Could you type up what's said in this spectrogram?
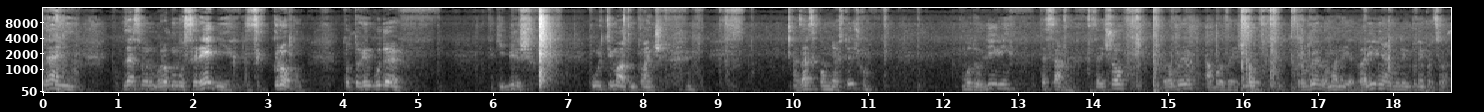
дальній. Зараз ми робимо середній з кроком. Тобто він буде такий більш ультиматум панч. А зараз я стоечку. Буду в лівій. Те саме. Зайшов, пробив або зайшов, пробив. У мене є два рівня, будемо по ним працювати.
